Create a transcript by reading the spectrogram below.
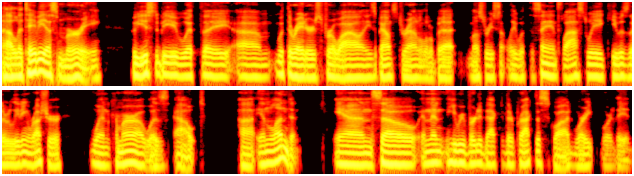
uh latavius murray who used to be with the um, with the Raiders for a while, and he's bounced around a little bit. Most recently with the Saints last week, he was their leading rusher when Kamara was out uh, in London, and so and then he reverted back to their practice squad where he, where they had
